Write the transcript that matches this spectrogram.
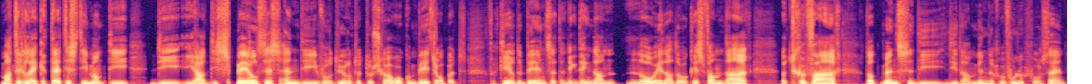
Maar tegelijkertijd is het iemand die, die, ja, die speels is en die voortdurend de toeschouwer ook een beetje op het verkeerde been zet. En ik denk dat Noé dat ook is. Vandaar het gevaar dat mensen die, die daar minder gevoelig voor zijn,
